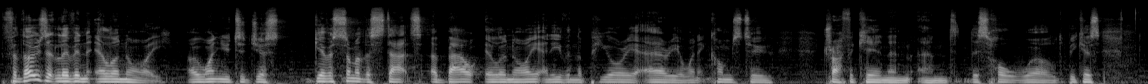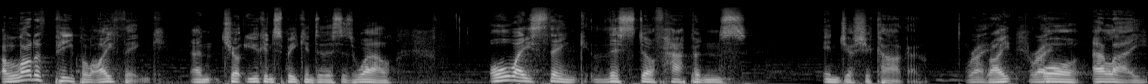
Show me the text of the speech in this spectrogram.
for those that live in Illinois, I want you to just give us some of the stats about Illinois and even the Peoria area when it comes to trafficking and, and this whole world. Because a lot of people, I think, and Chuck, you can speak into this as well, always think this stuff happens in just Chicago Right. right? Right. Or LA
